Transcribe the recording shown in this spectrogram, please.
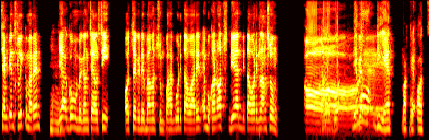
Champions League kemarin. Hmm. Ya, gua mau pegang Chelsea. Oddsnya gede banget, sumpah gue ditawarin. Eh bukan odds, dia ditawarin langsung. Oh. Kalau Dia iya, mau diet pakai oats.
